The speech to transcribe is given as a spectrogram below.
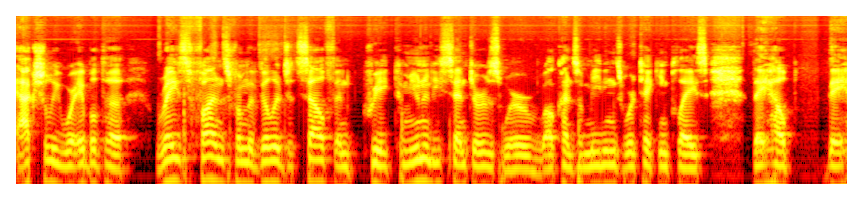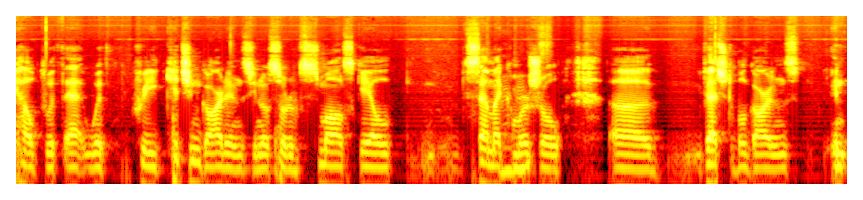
actually were able to raise funds from the village itself and create community centers where all kinds of meetings were taking place. They helped they helped with that with create kitchen gardens, you know, sort of small scale, semi commercial mm-hmm. uh, vegetable gardens in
